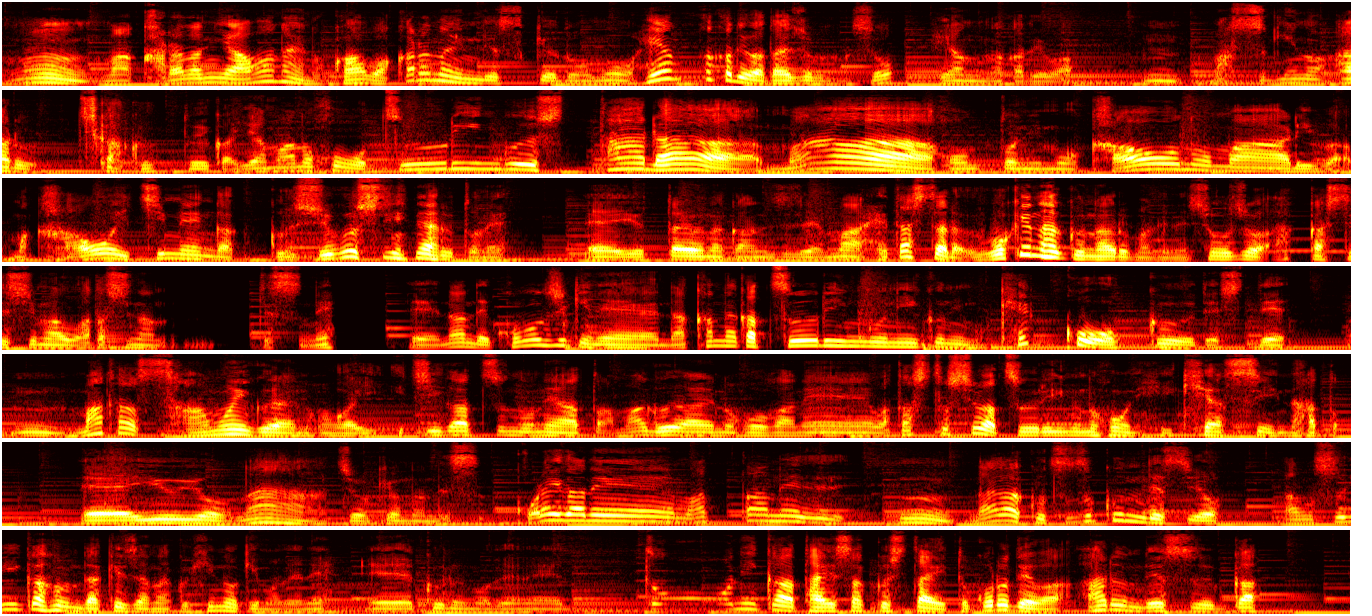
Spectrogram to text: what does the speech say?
うん、まあ体に合わないのかわからないんですけども、部屋の中では大丈夫なんですよ。部屋の中では。うん、まあ杉のある近くというか山の方をツーリングしたら、まあ本当にもう顔の周りは、まあ顔一面がぐしゅぐしになるとね、えー言ったような感じで、まあ下手したら動けなくなるまでね、症状悪化してしまう私なんですね。えーなんでこの時期ね、なかなかツーリングに行くにも結構億劫でして、うん、まだ寒いぐらいの方がいい。1月のね、頭ぐらいの方がね、私としてはツーリングの方に行きやすいなと。えーいうような状況なんです。これがね、またね、うん、長く続くんですよ。あの、スギ花粉だけじゃなく、ヒノキまでね、えー来るのでね、どうにか対策したいところではあるんですが、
